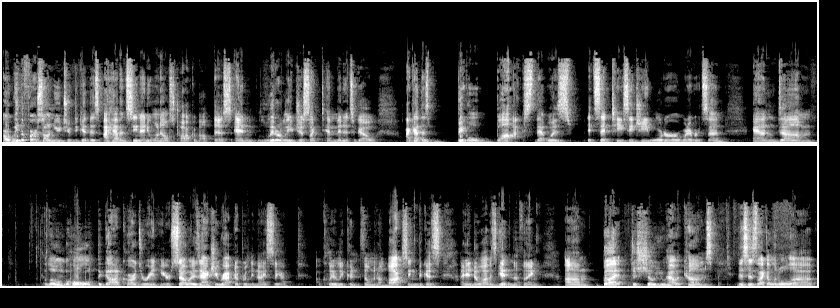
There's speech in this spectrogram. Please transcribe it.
Are we the first on YouTube to get this? I haven't seen anyone else talk about this, and literally just like 10 minutes ago, I got this big old box that was, it said TCG order or whatever it said, and um, lo and behold, the God cards are in here. So it was actually wrapped up really nicely. I, I clearly couldn't film an unboxing because I didn't know I was getting the thing. Um, but to show you how it comes, this is like a little, uh,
